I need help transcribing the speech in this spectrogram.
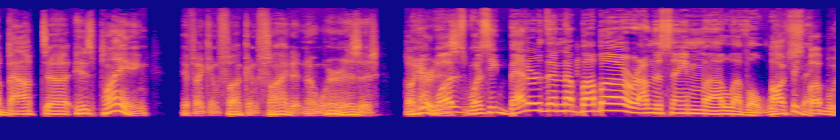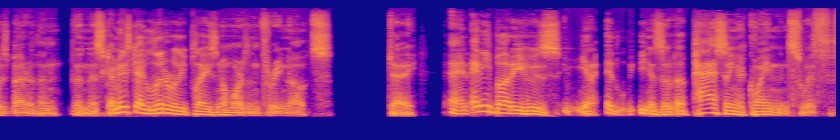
about uh, his playing. If I can fucking find it, no, where is it? Oh, here it is. was was he better than a Bubba or on the same uh, level? Oh, I think say? Bubba was better than than this guy. I mean, this guy literally plays no more than three notes. Okay, and anybody who's you know is a, a passing acquaintance with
